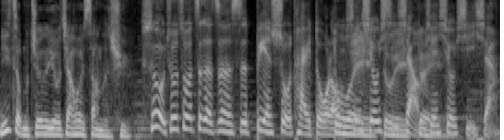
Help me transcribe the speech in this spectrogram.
你怎么觉得油价会上得去？所以我就说，这个真的是变数太多了。我们先休息一下，我们先休息一下。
